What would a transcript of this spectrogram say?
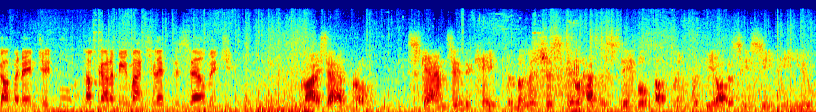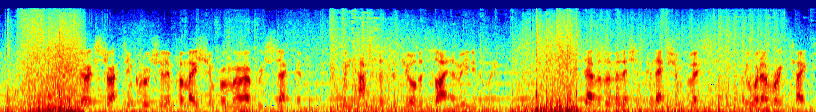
Shook off an engine. Not gonna be much left to salvage. Vice Admiral, scans indicate the militia still have a stable uplink with the Odyssey CPU. They're extracting crucial information from her every second. We have to secure the site immediately. Sever the militia's connection, Blisk. Do whatever it takes.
